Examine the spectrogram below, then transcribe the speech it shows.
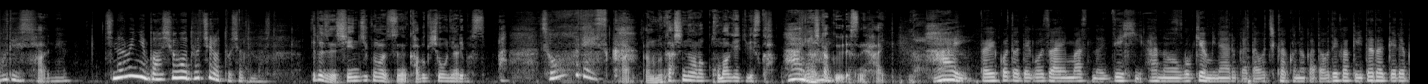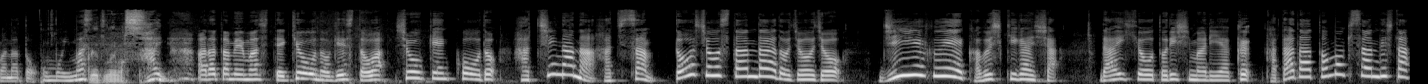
うですよね。はい、ちなみに場所はどちらとおっしゃってました？えっとですね、新宿のですね、歌舞伎町にあります。あ、そうですか。はい、あの、昔のあの、駒劇ですか。はい。近くですね、はい。はい。ということでございますので、ぜひ、あの、ご興味のある方、お近くの方、お出かけいただければなと思います。ありがとうございます。はい。改めまして、今日のゲストは、証券コード8783、東証スタンダード上場、GFA 株式会社、代表取締役、片田智樹さんでした。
